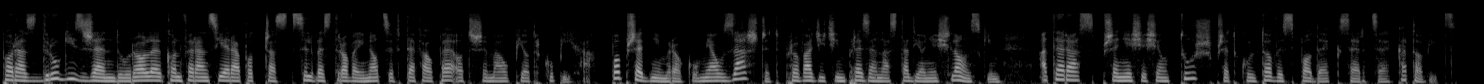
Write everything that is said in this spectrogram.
Po raz drugi z rzędu rolę konferencjera podczas sylwestrowej nocy w TVP otrzymał Piotr Kupicha. W poprzednim roku miał zaszczyt prowadzić imprezę na Stadionie Śląskim, a teraz przeniesie się tuż przed kultowy spodek Serce Katowic.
